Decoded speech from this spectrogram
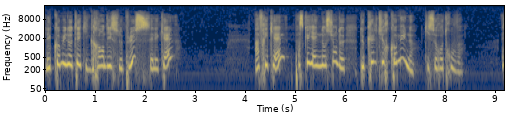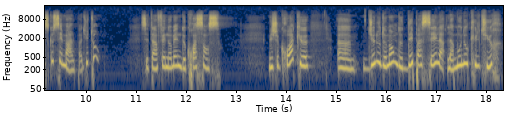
les communautés qui grandissent le plus, c'est lesquelles? Africaines, parce qu'il y a une notion de, culture commune qui se retrouve. Est-ce que c'est mal? Pas du tout. C'est un phénomène de croissance. Mais je crois que euh, Dieu nous demande de dépasser la, monoculture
